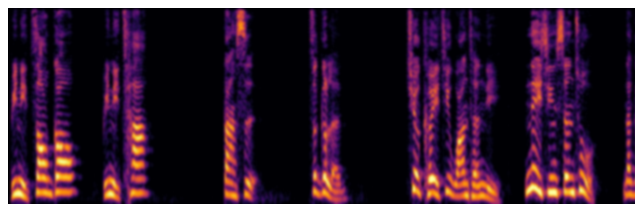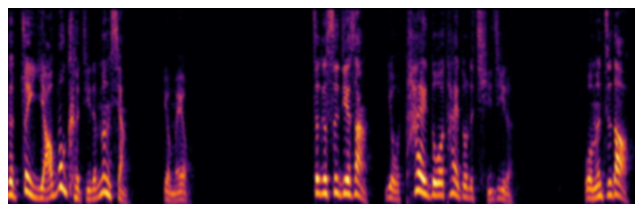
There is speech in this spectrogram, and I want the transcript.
比你糟糕，比你差，但是这个人却可以去完成你内心深处那个最遥不可及的梦想？有没有？这个世界上有太多太多的奇迹了。我们知道，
